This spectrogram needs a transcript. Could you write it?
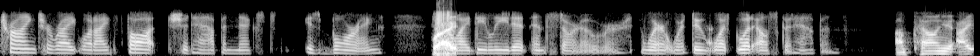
trying to write what I thought should happen next is boring. Right. So I delete it and start over. Where what do what what else could happen? I'm telling you, I,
